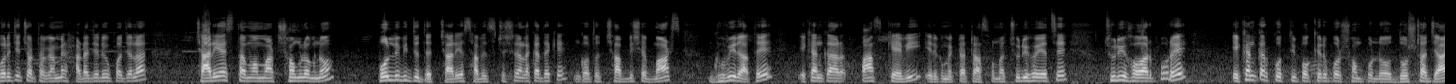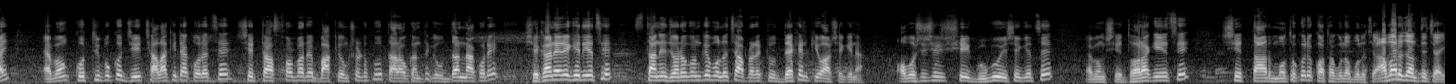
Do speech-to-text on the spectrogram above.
করেছে চট্টগ্রামের হাটাজারি উপজেলার চারিয়া ইস্তামা মাঠ সংলগ্ন পল্লী বিদ্যুতের চারিয়া সাব স্টেশন এলাকা থেকে গত ছাব্বিশে মার্চ গভীর রাতে এখানকার পাঁচ কেবি এরকম একটা ট্রান্সফরমার চুরি হয়েছে। চুরি হওয়ার পরে এখানকার কর্তৃপক্ষের উপর সম্পূর্ণ দোষটা যায় এবং কর্তৃপক্ষ যে চালাকিটা করেছে সে ট্রান্সফরমারের বাকি অংশটুকু তারা ওখান থেকে উদ্ধার না করে সেখানে রেখে দিয়েছে। স্থানীয় জনগণকে বলেছে আপনারা একটু দেখেন কেউ আসে কিনা। অবশেষে সেই গুগু এসে গেছে এবং সে ধরা খেয়েছে। সে তার মতো করে কথাগুলো বলেছে। আবারও জানতে চাই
